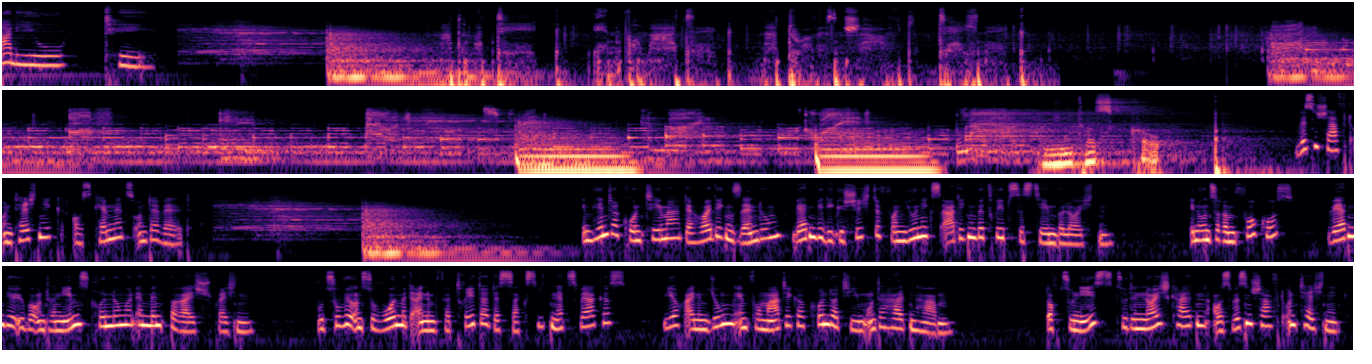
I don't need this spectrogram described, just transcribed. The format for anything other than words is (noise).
Radio T. Mathematik, Informatik, Naturwissenschaft, Technik. Spread, combine, quiet, loud. Mintoskop. Wissenschaft und Technik aus Chemnitz und der Welt. Im Hintergrundthema der heutigen Sendung werden wir die Geschichte von Unix-artigen Betriebssystemen beleuchten. In unserem Fokus werden wir über Unternehmensgründungen im MINT-Bereich sprechen, wozu wir uns sowohl mit einem Vertreter des Saxid-Netzwerkes wie auch einem jungen Informatiker-Gründerteam unterhalten haben. Doch zunächst zu den Neuigkeiten aus Wissenschaft und Technik.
